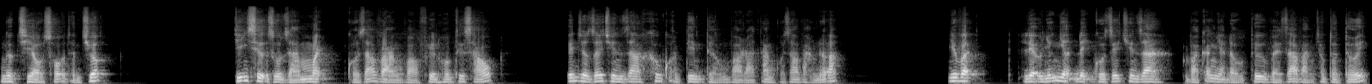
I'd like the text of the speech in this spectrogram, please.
ngược chiều so với tuần trước. Chính sự sụt giảm mạnh của giá vàng vào phiên hôm thứ Sáu khiến cho giới chuyên gia không còn tin tưởng vào đà tăng của giá vàng nữa. Như vậy, liệu những nhận định của giới chuyên gia và các nhà đầu tư về giá vàng trong tuần tới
